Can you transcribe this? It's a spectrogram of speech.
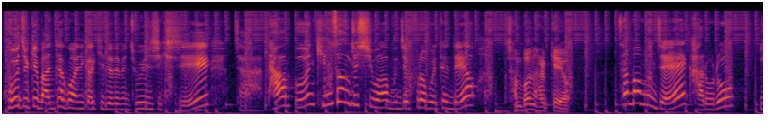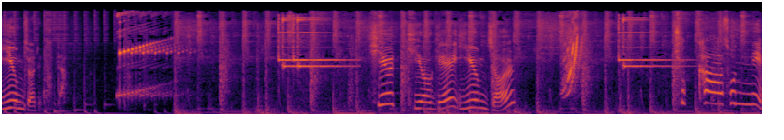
보여줄 게 많다고 하니까 기대되는 조인식 씨. 자 다음 분 김성주 씨와 문제 풀어볼 텐데요. 3번 할게요. 3번 문제 가로로 이음절입니다. 히읗 기역의 이음절. 축하 손님.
